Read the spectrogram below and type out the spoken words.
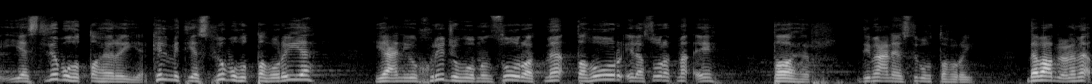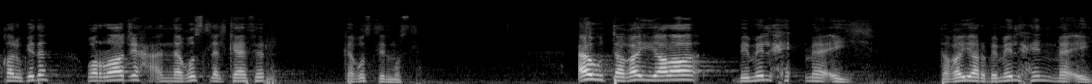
يسلبه الطهورية. كلمة يسلبه الطهورية يعني يخرجه من صورة ماء طهور إلى صورة ماء إيه؟ طاهر. دي معنى يسلبه الطهورية. ده بعض العلماء قالوا كده. والراجح أن غسل الكافر كغسل المسلم. أو تغير بملح مائي. تغير بملح مائي.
